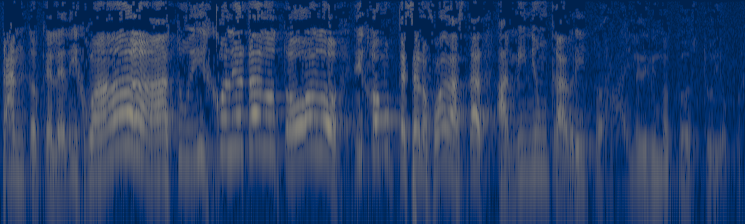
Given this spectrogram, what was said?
Tanto que le dijo, ah, a tu hijo le ha dado todo. ¿Y cómo que se lo fue a gastar? A mí ni un cabrito. Ay, le dije, no, todo es tuyo, pues.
